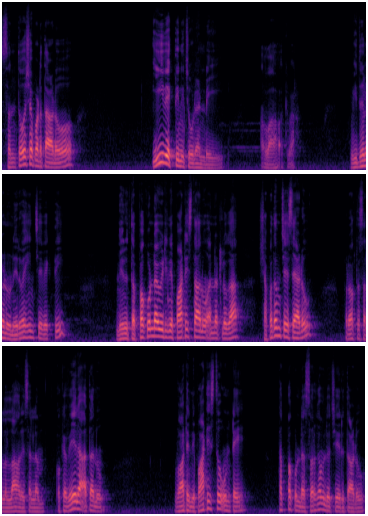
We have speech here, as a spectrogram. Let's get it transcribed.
సంతోషపడతాడో ఈ వ్యక్తిని చూడండి. అల్లాహ్ అక్బర్. విధులను నిర్వహించే వ్యక్తి నేను తప్పకుండా వీటిని పాటిస్తాను అన్నట్లుగా శపథం చేశాడు. ప్రవక్త సల్లల్లాహు అలైవల్లం ఒకవేళ అతను వాటిని పాటిస్తూ ఉంటే తప్పకుండా స్వర్గంలో చేరుతాడు.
